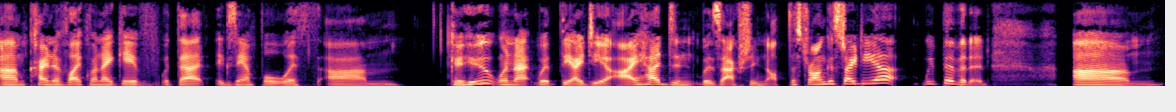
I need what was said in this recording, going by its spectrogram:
Um, kind of like when I gave with that example with, um, Kahoot, when I, with the idea I had didn't, was actually not the strongest idea, we pivoted. Um,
